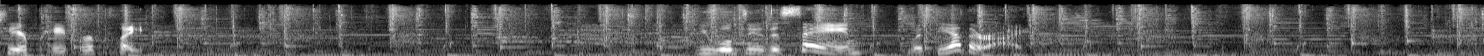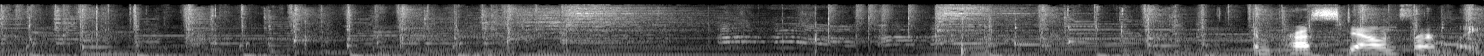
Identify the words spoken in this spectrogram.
to your paper plate. You will do the same with the other eye. And press down firmly.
